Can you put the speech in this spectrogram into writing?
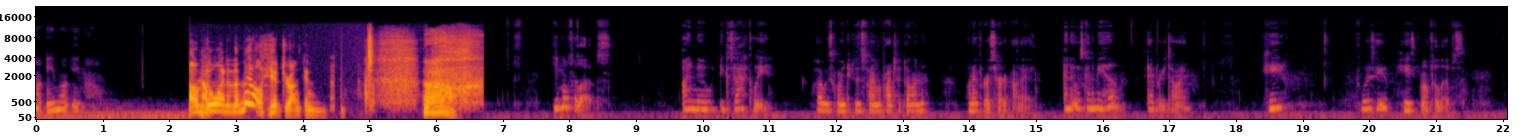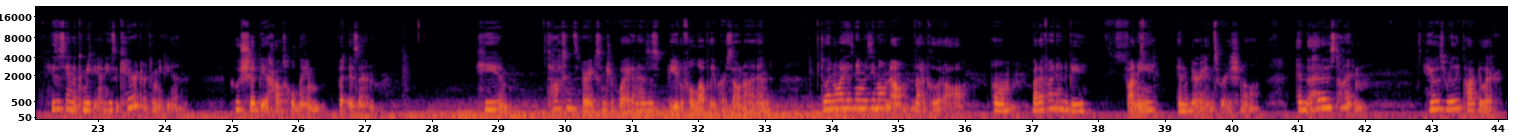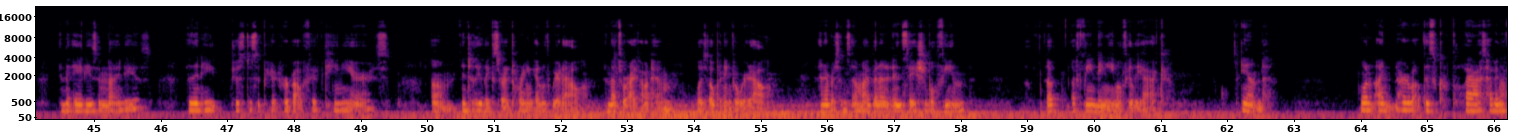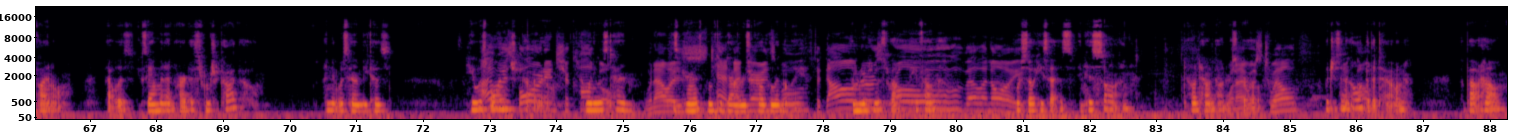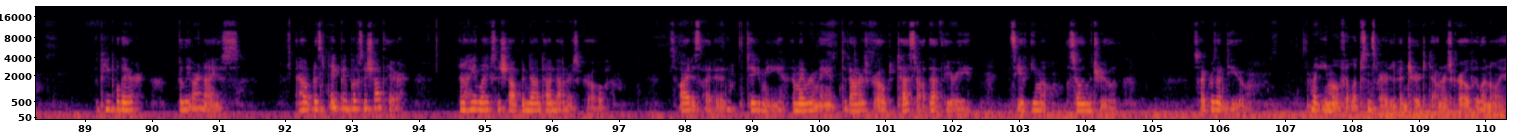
emo, emo, emo. I'm the one in the middle. You're drunk and. Emo Philips. I knew exactly who I was going to do this final project on when I first heard about it. And it was going to be him every time. He, who is he? He's Emo Philips. He's a stand up comedian, he's a character comedian who should be a household name but isn't. He talks in this very eccentric way and has this beautiful, lovely persona. And do I know why his name is Emo? No, not a clue at all. Um, but I find him to be funny and very inspirational and ahead of his time. He was really popular in the 80s and 90s, and then he just disappeared for about 15 years um, until he like started touring again with Weird Al, and that's where I found him was opening for Weird Al. And ever since then, I've been an insatiable fiend of, a fiending hemophiliac. And when I heard about this class having a final that was examine an artist from Chicago, And it was him because he was born, was in, Chicago. born in Chicago. When he was 10, his parents moved to Downers Grove, Illinois. And when he was 12, he found them. Or so he says in his song, Downtown Downers Grove, which is an ode to the town about how the people there really are nice and how it doesn't take big bucks to shop there and how he likes to shop in downtown Downers Grove. So I decided to take me and my roommate to Downers Grove to test out that theory and see if emo was telling the truth. So I present to you my emo Philips inspired adventure to Downers Grove, Illinois,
